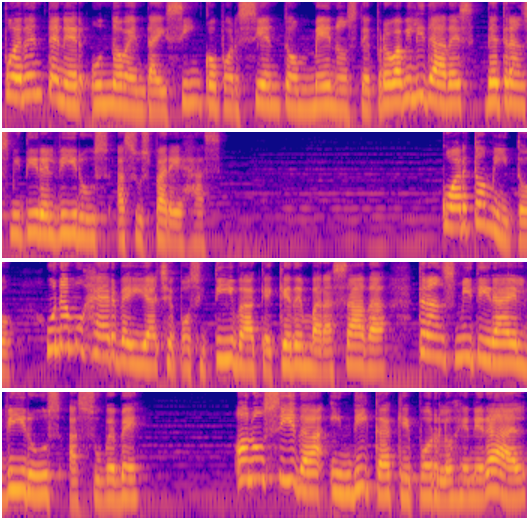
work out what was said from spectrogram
pueden tener un 95% menos de probabilidades de transmitir el virus a sus parejas. Cuarto mito. Una mujer VIH positiva que quede embarazada transmitirá el virus a su bebé. ONU-SIDA indica que por lo general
